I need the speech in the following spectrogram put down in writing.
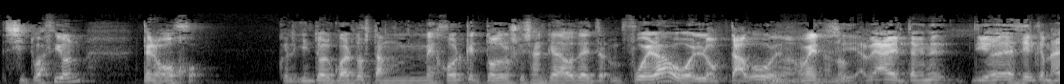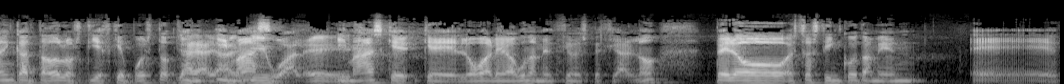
situación, pero ojo, que el quinto y el cuarto están mejor que todos los que se han quedado de fuera o el octavo o el noveno, ¿no? Sí, a ver, a ver, también yo he de decir que me han encantado los 10 que he puesto. Ya, y más, igual, eh. y más que, que luego haré alguna mención especial, ¿no? Pero estos 5 también. eh,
